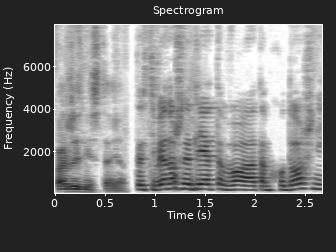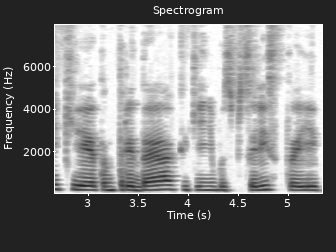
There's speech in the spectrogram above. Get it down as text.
по жизни стоят. То есть тебе нужны для этого там художники, там 3D, какие-нибудь специалисты и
